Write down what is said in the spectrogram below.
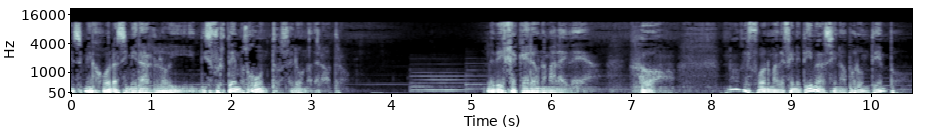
Es mejor así mirarlo y disfrutemos juntos el uno del otro. Le dije que era una mala idea. Oh, no de forma definitiva, sino por un tiempo.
